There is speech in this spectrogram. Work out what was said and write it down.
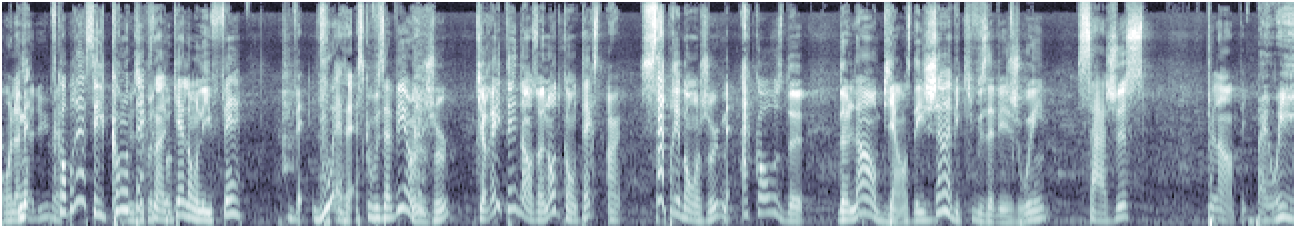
on l'a mais salué. tu mais- comprends? C'est le contexte dans lequel on les fait. Vous, est-ce que vous avez un jeu qui aurait été dans un autre contexte un sacré bon jeu, mais à cause de, de l'ambiance, des gens avec qui vous avez joué, ça a juste planté? Ben oui,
